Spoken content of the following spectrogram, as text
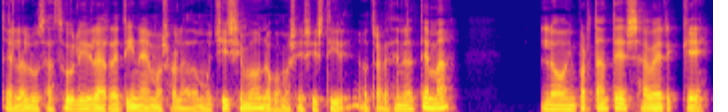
De la luz azul y de la retina hemos hablado muchísimo, no vamos a insistir otra vez en el tema. Lo importante es saber que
